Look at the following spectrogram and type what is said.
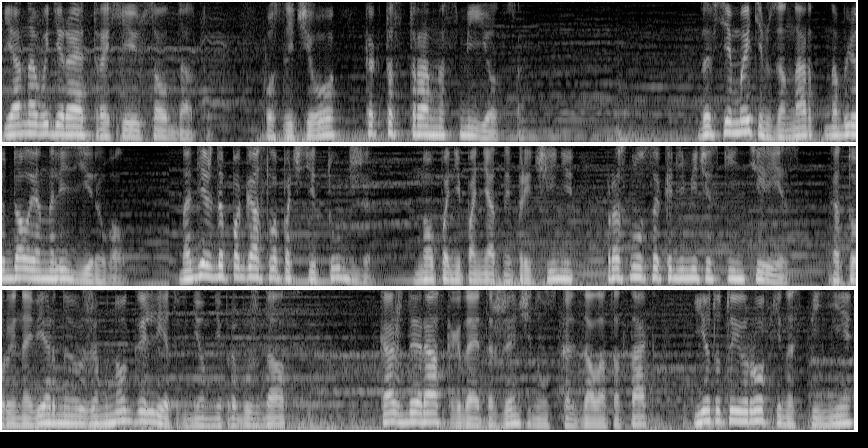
и она выдирает трахею солдату, после чего как-то странно смеется. За всем этим Занарт наблюдал и анализировал. Надежда погасла почти тут же, но по непонятной причине проснулся академический интерес, который, наверное, уже много лет в нем не пробуждался. Каждый раз, когда эта женщина ускользала от атак, ее татуировки на спине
